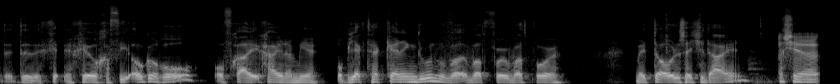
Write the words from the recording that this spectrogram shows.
de, de, ge geografie ook een rol? Of ga je, ga je daar meer objectherkenning doen? Wat, voor, wat voor methode zet je daarin? Als je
